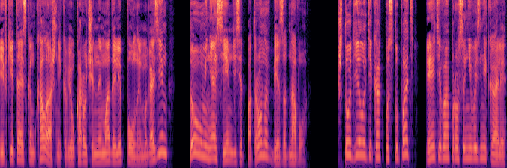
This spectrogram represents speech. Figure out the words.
и в китайском калашникове укороченной модели полный магазин, то у меня 70 патронов без одного. Что делать и как поступать, эти вопросы не возникали,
